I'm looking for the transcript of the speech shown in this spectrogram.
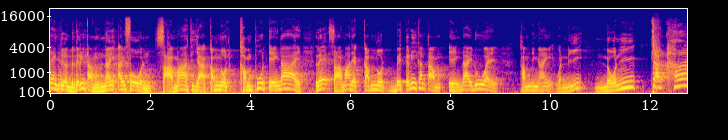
จ้งเตือนแบตเตอรี่ต่ำใน iPhone สามารถที่จะกำหนดคำพูดเองได้ และสามารถที่จะกำหนดแบตเตอรี่ขั้นต่ำเองได้ด้วยทำยังไงวันนี้นนท์จัดให้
